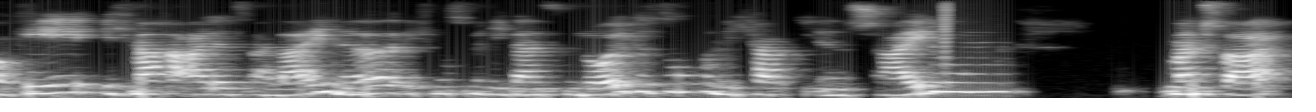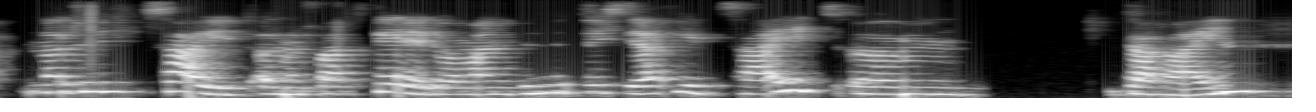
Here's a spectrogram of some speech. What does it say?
okay, ich mache alles alleine, ich muss mir die ganzen Leute suchen, ich habe die Entscheidung, man spart natürlich Zeit, also man spart Geld, aber man bindet sich sehr viel Zeit ähm, da rein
